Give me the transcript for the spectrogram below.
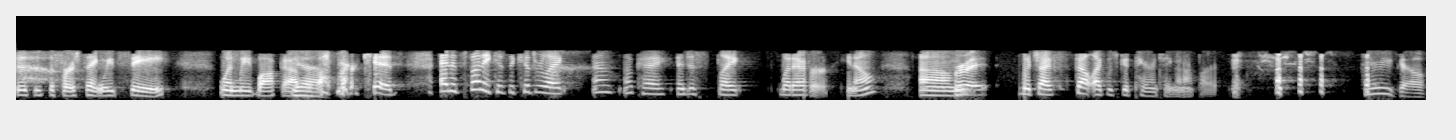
this is the first thing we'd see when we'd walk up Yeah. with all of our kids. And it's funny because the kids were like, oh, okay, and just like whatever, you know, um, right. which I felt like was good parenting on our part. There you go.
